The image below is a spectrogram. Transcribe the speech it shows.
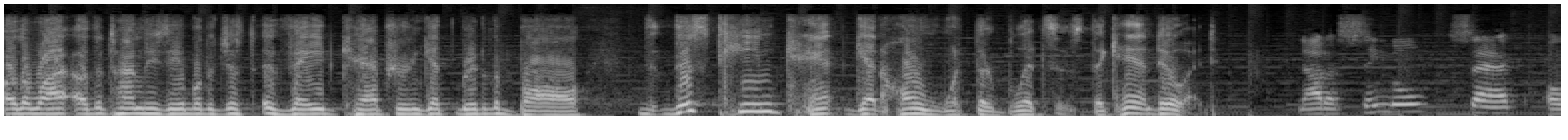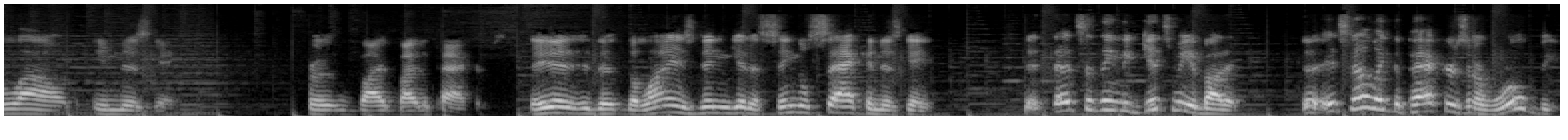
Otherwise other times he's able to just evade capture and get rid of the ball. This team can't get home with their blitzes. They can't do it. not a single sack allowed in this game for, by, by the Packers. They did, the, the Lions didn't get a single sack in this game. That, that's the thing that gets me about it. It's not like the Packers are world beat,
